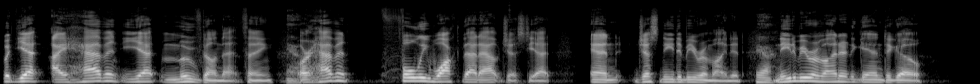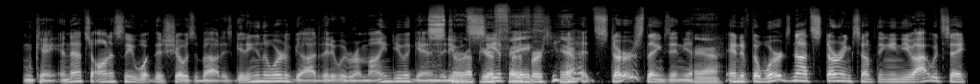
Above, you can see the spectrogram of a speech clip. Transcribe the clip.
But yet I haven't yet moved on that thing Yeah. or haven't fully walked that out just yet and just need to be reminded. Yeah. Need to be reminded again to go, Okay, and that's honestly what this show is about: is getting in the Word of God that it would remind you again that you would see it for the first. Yeah. Yeah, it stirs things in you. Yeah. And if the Word's not stirring something in you, I would say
